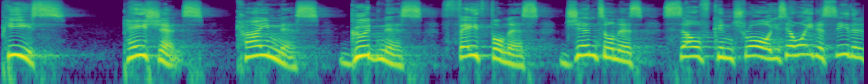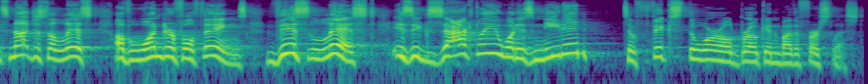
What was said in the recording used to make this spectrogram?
peace, patience, kindness, goodness faithfulness, gentleness, self control. You see, I want you to see that it's not just a list of wonderful things. This list is exactly what is needed to fix the world broken by the first list.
